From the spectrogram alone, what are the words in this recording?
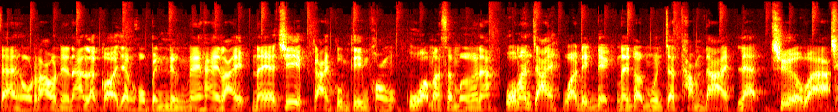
ฟนๆของเราเนี่ยนะแล้วก็ยังคงเป็นหนึ่งในไฮไลท์ในอาชีพการคุมทีมของอัวมาเสมอนะอัวมั่นใจว่าเด็กๆ ในดอทมุนด์จะทำได้ และเชื่อว่าแช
